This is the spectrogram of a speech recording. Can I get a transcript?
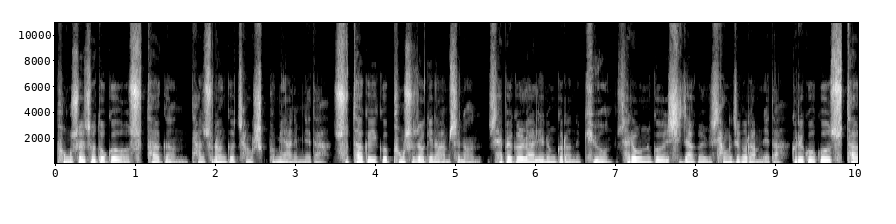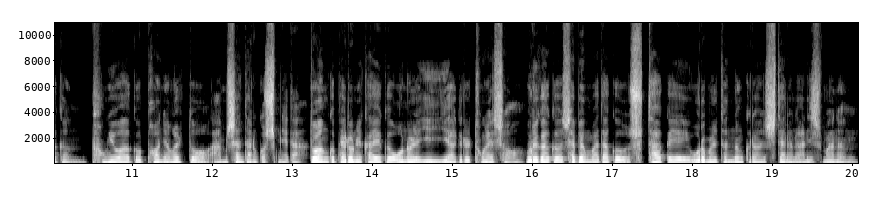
풍수에서도 그 수탉은 단순한 그 장식품이 아닙니다. 수탉의 그 풍수적인 암시는 새벽을 알리는 그런 기운, 새로운 그 시작을 상징을 합니다. 그리고 그 수탉은 풍요와 그 번영을 또 암시한다는 것입니다. 또한 그 베로니카의 그 오늘 이 이야기를 통해서 우리가 그 새벽마다 그 수탉의 울음을 듣는 그런 시대는 아니지만은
